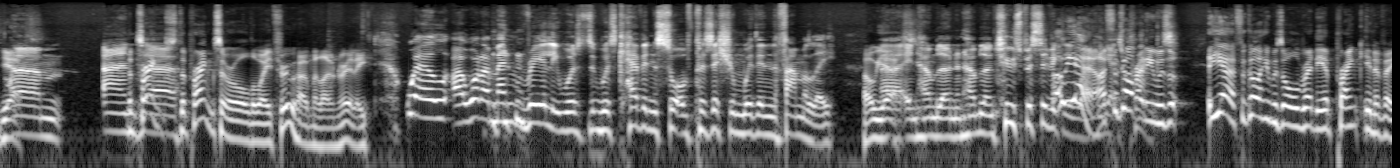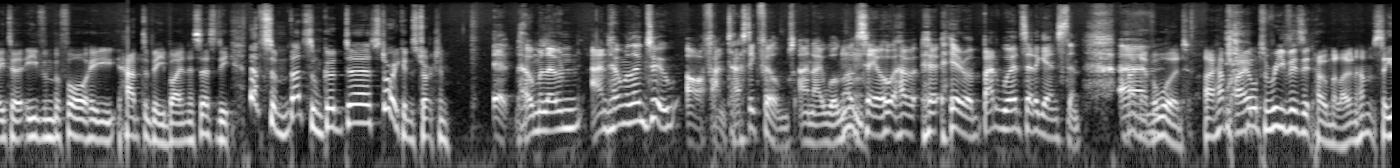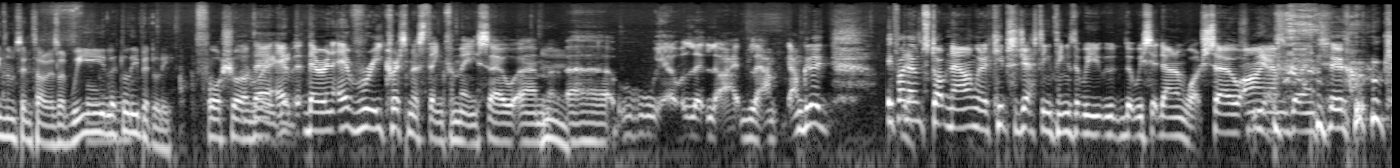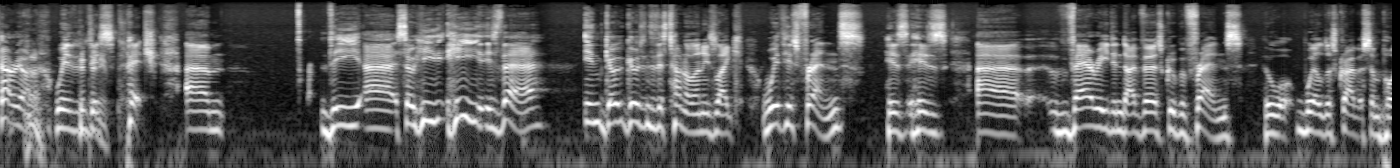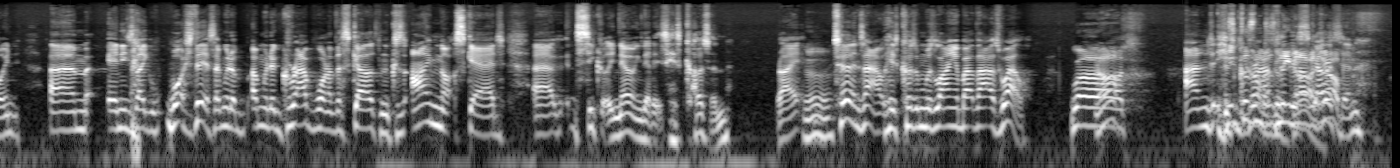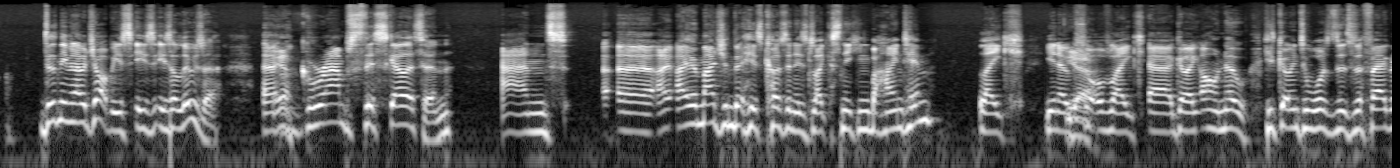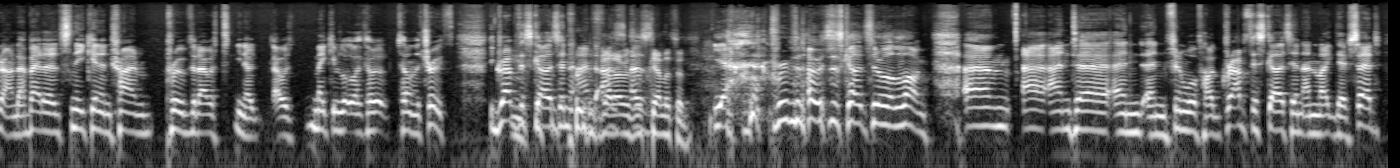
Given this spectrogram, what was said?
Yeah. Um, and the pranks. uh, the pranks are all the way through Home Alone, really. Well, uh, what I meant really was was Kevin's sort of position within the family. Oh, yeah, uh, in Home Alone and Home Alone Two specifically. Oh yeah, I forgot that he was. Yeah, I forgot he was already a prank innovator even before he had to be by necessity. That's some. That's some good uh, story construction. Uh, Home Alone and Home Alone Two are fantastic films, and I will not say or have, hear a bad word said against them. I Um, never would. I have. I ought to revisit Home Alone. I haven't seen them since I was a wee little biddly. for sure. they're really ev- they're an every Christmas thing for me. So um, Hmm. uh, we- li- li- I- am I'm gonna. If I don't stop now, I'm going to keep suggesting things that we that we sit down and watch. So I Yes. am going to carry on with Continue. this pitch. Um, the uh, so he he is there in go, goes into this tunnel and he's like with his friends his his uh, varied and diverse group of friends who we'll describe at some point um, and he's like watch this i'm gonna i'm gonna grab one of the skeletons because i'm not scared uh, secretly knowing that it's his cousin right turns out his cousin was lying about that as well What? and he cousin grabs doesn't even have a job. skeleton. Doesn't even have a job. He's he's, he's a loser. Uh, Yeah. He grabs this skeleton, and uh, I, I imagine that his cousin is like sneaking behind him, like you know, Yeah. sort of like uh, going, "Oh no, he's going towards the, the fairground. I better sneak in and try and prove that I was, you know, I was making him look like I was telling the truth." He grabbed the skeleton and that as, I was as- a skeleton. yeah, proved that I was a skeleton all along. Um, uh, and uh, and and Finn Wolfhard grabs the skeleton and, like they've said,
